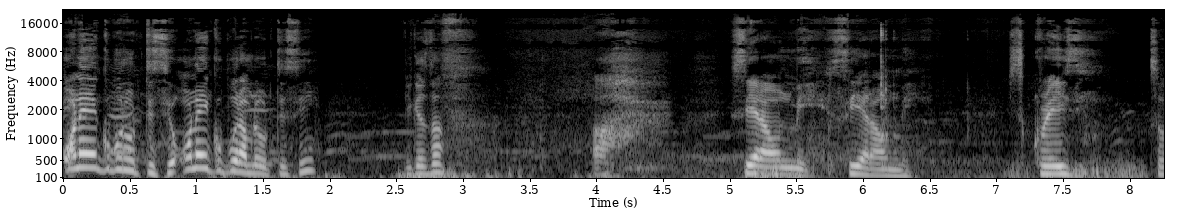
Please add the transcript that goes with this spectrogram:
অনেক উপরে উঠতেছি, অনেক উপরে আমরা উঠতেছি। Because of ah see around me see around me it's crazy so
